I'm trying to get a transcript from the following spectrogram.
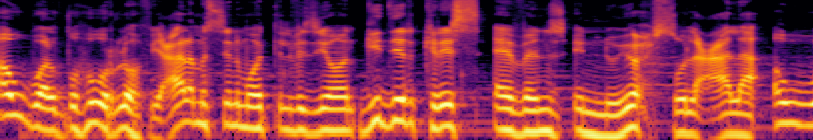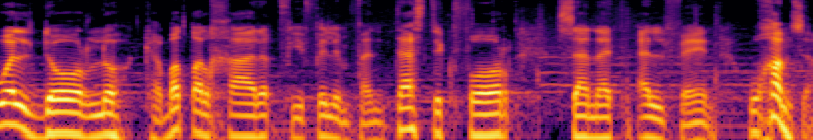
أول ظهور له في عالم عالم السينما والتلفزيون قدر كريس إيفنز إنه يحصل على أول دور له كبطل خارق في فيلم Fantastic Four سنة 2005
